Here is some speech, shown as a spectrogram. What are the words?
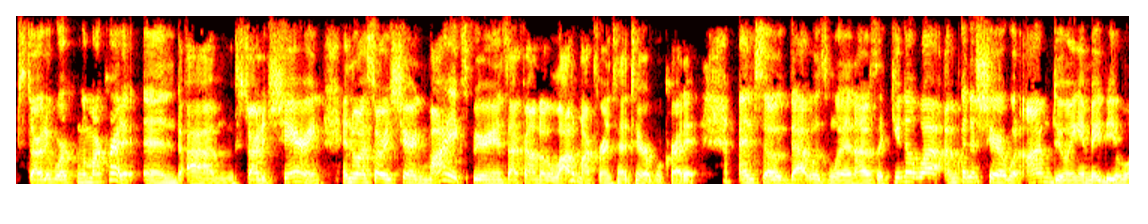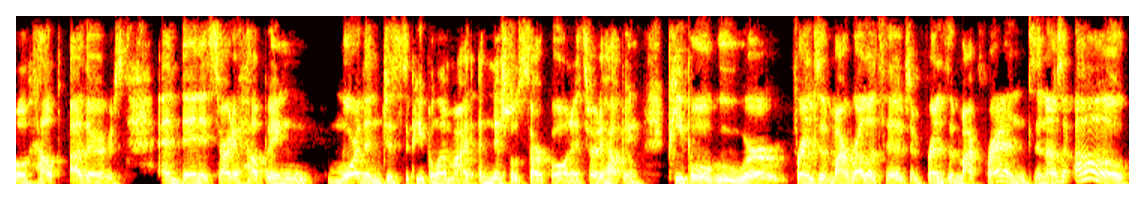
started working on my credit and um, started sharing. And when I started sharing my experience, I found out a lot of my friends had terrible credit. And so that was when I was like, you know what? I'm going to share what I'm doing and maybe it will help others. And then it started helping more than just the people in my initial circle. And it started helping people who were friends of my relatives and friends of my friends. And I was like, oh,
